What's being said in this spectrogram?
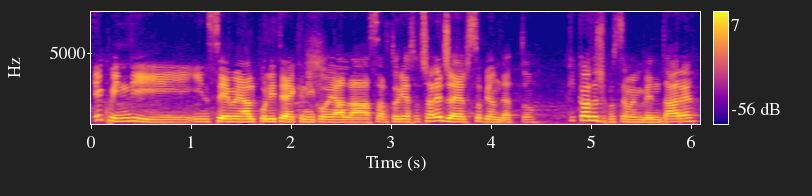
E quindi insieme al Politecnico e alla Sartoria Sociale Gelso abbiamo detto che cosa ci possiamo inventare?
